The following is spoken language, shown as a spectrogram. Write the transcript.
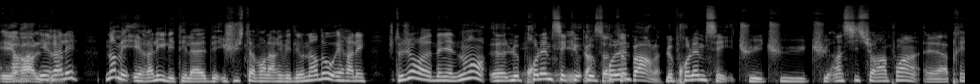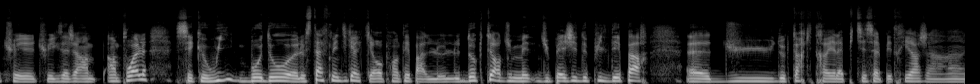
Et- ah, Non, mais Héralé, il était là juste avant l'arrivée de Leonardo. Héralé. Je te jure, euh, Daniel. Non, non, euh, le problème, c'est que le problème, parle. le problème, c'est tu, tu, tu insistes sur un point. euh, après, tu, tu exagères un, un poil. C'est que oui, Bodo, le staff médical qui est représenté par le, le docteur du, du PSG depuis le départ, du docteur qui travaille à la Pitié Salpêtrière. J'ai un,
